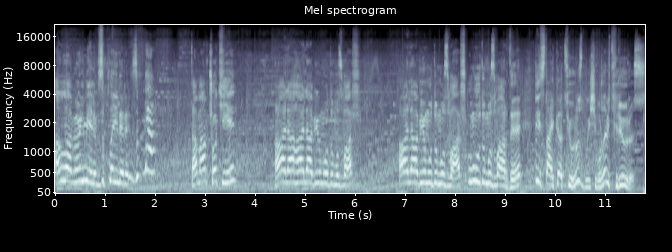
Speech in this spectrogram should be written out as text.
Allah'ım ölmeyelim zıpla ileri zıpla. Tamam çok iyi. Hala hala bir umudumuz var. Hala bir umudumuz var. Umudumuz vardı. Dislike atıyoruz. Bu işi burada bitiriyoruz.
